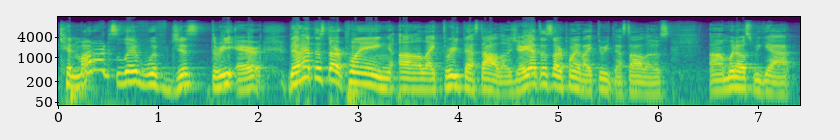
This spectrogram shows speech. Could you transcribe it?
can Monarchs live with just three air? They'll have to start playing uh like three Thestalos. Yeah, you have to start playing like three Thestalos. Um, what else we got?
